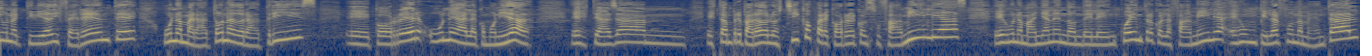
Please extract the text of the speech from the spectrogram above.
una actividad diferente, una maratón adoratriz, eh, correr une a la comunidad. Este, allá mm, están preparados los chicos para correr con sus familias, es una mañana en donde el encuentro con la familia es un pilar fundamental,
